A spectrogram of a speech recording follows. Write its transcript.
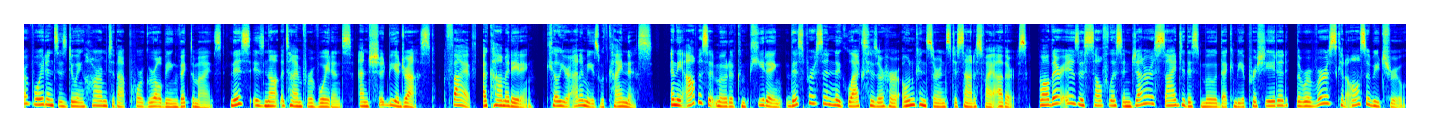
avoidance is doing harm to that poor girl being victimized. This is not the time for avoidance and should be addressed. 5. Accommodating. Kill your enemies with kindness. In the opposite mode of competing, this person neglects his or her own concerns to satisfy others. While there is a selfless and generous side to this mode that can be appreciated, the reverse can also be true,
